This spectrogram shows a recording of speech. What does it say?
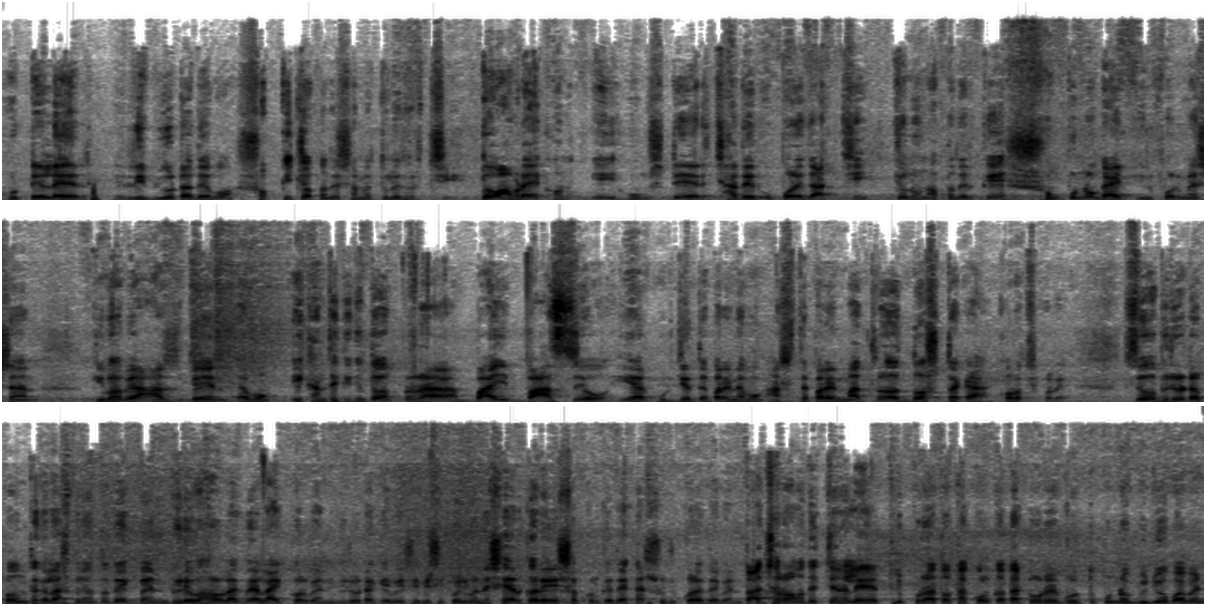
হোটেলের রিভিউটা দেবো। সব কিছু আপনাদের সামনে তুলে ধরছি। তো আমরা এখন এই হোমস্টের ছাদের উপরে যাচ্ছি। চলুন আপনাদেরকে সম্পূর্ণ গাইড ইনফরমেশন কীভাবে আসবেন এবং এখান থেকে কিন্তু আপনারা বাই বাসেও এয়ারপোর্ট যেতে পারেন এবং আসতে পারেন মাত্র দশ টাকা খরচ করে। সো ভিডিওটা প্রথম থেকে লাস্ট পর্যন্ত দেখবেন। ভিডিও ভালো লাগলে লাইক করবেন। ভিডিওটাকে বেশি বেশি পরিমাণে শেয়ার করে সকলকে দেখার সুযোগ করে দেবেন। তাছাড়াও আমাদের চ্যানেলে ত্রিপুরা তথা কলকাতা টোরের গুরুত্বপূর্ণ ভিডিও পাবেন,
